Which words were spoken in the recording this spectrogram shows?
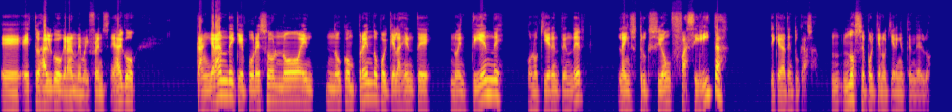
esto es algo grande, my friends. Es algo tan grande que por eso no, no comprendo por qué la gente no entiende o no quiere entender, la instrucción facilita de quédate en tu casa. No sé por qué no quieren entenderlo.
